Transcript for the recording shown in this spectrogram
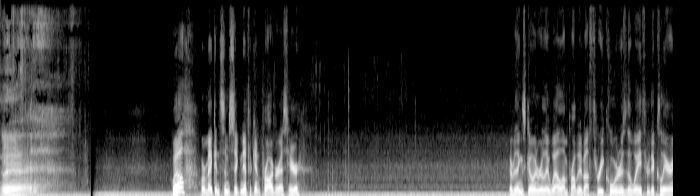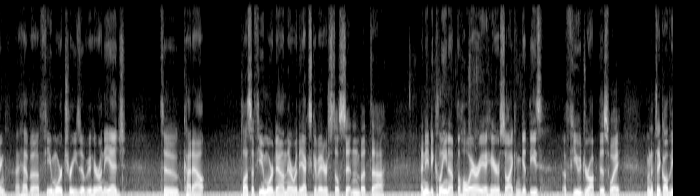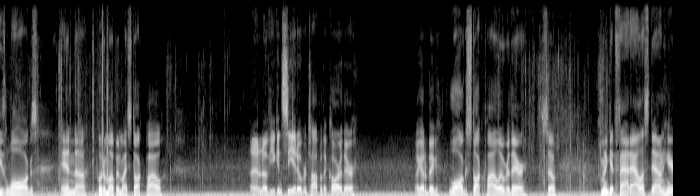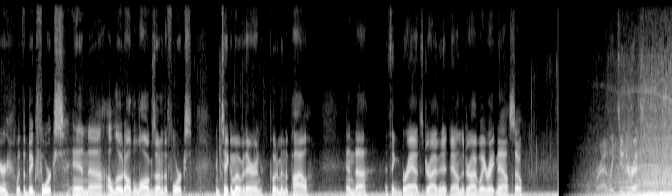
Well, we're making some significant progress here. everything's going really well. I'm probably about three quarters of the way through the clearing. I have a few more trees over here on the edge to cut out, plus a few more down there where the excavator is still sitting, but uh, I need to clean up the whole area here so I can get these, a few drop this way. I'm gonna take all these logs and uh, put them up in my stockpile. I don't know if you can see it over top of the car there. I got a big log stockpile over there. So I'm gonna get Fat Allis down here with the big forks and uh, I'll load all the logs onto the forks and take them over there and put them in the pile. And uh, I think Brad's driving it down the driveway right now. So Bradley to the rescue.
